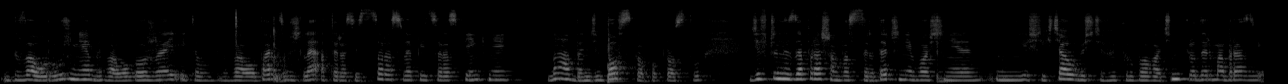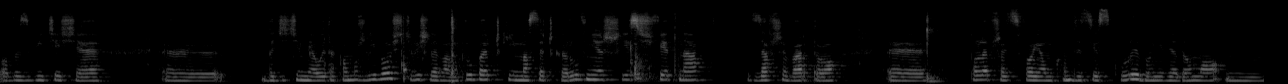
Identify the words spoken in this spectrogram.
bywało różnie, bywało gorzej i to bywało bardzo źle, a teraz jest coraz lepiej, coraz piękniej. No a będzie bosko po prostu. Dziewczyny, zapraszam Was serdecznie właśnie. mm, Jeśli chciałybyście wypróbować mikrodermabrazji, odezwijcie się. Yy, Będziecie miały taką możliwość. Wyślę Wam próbeczki. Maseczka również jest świetna. Zawsze warto yy, polepszać swoją kondycję skóry, bo nie wiadomo, mm,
